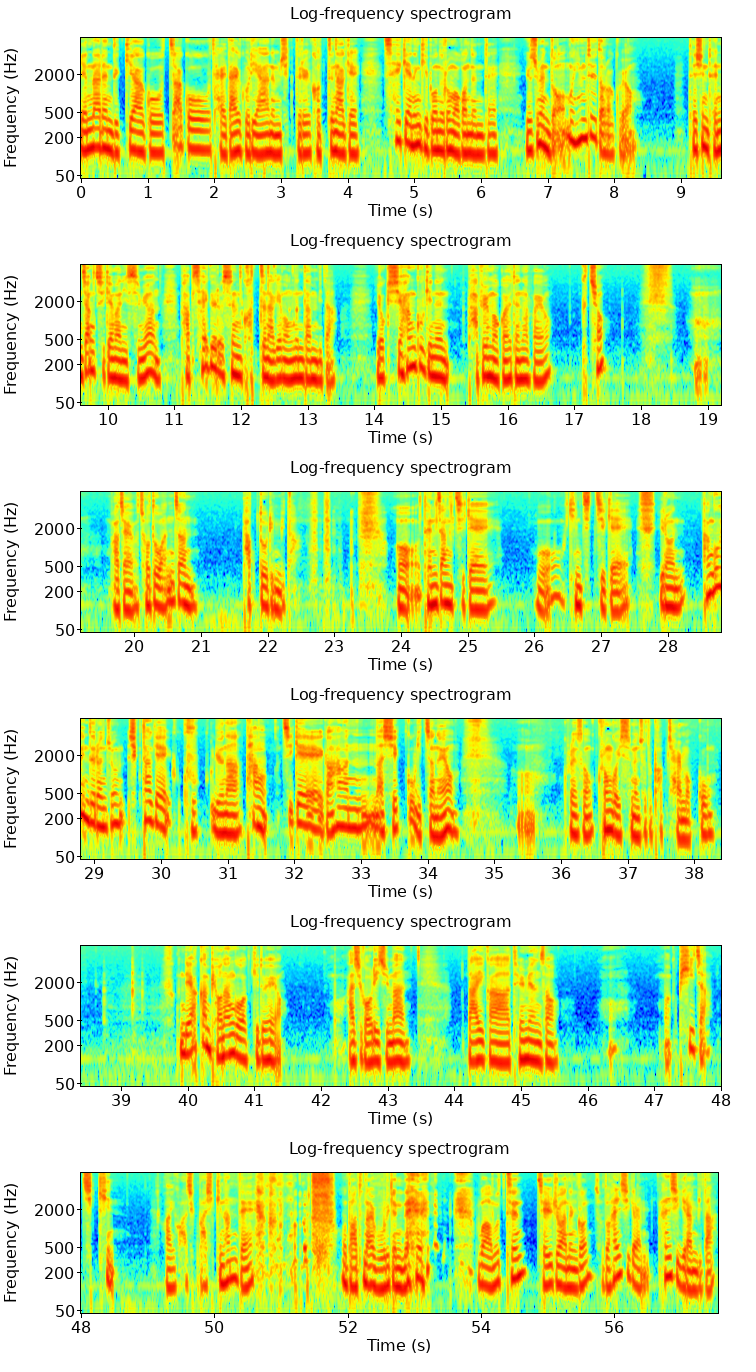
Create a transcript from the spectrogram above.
옛날엔 느끼하고 짜고 달달구리한 음식들을 거뜬하게 3개는 기본으로 먹었는데 요즘엔 너무 힘들더라고요. 대신 된장찌개만 있으면 밥 3그릇은 거뜬하게 먹는답니다. 역시 한국인은 밥을 먹어야 되나 봐요. 그쵸? 어, 맞아요. 저도 완전 밥돌입니다. 어, 된장찌개, 뭐, 김치찌개, 이런 한국인들은 좀 식탁에 국류나 탕, 찌개가 하나씩 꼭 있잖아요. 어, 그래서 그런 거 있으면 저도 밥 잘 먹고. 근데 약간 변한 것 같기도 해요. 뭐 아직 어리지만 나이가 들면서 어, 막 피자, 치킨. 아 이거 아직 맛있긴 한데. 어, 나도 날 모르겠네. 뭐 아무튼 제일 좋아하는 건 저도 한식이란 한식이랍니다.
